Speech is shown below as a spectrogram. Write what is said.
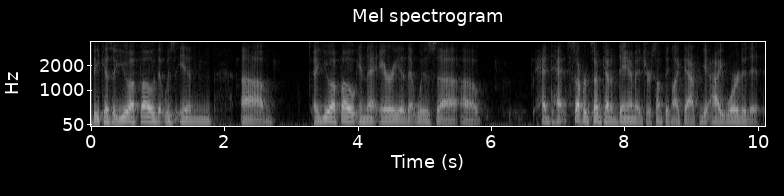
because a UFO that was in um, a UFO in that area that was uh, uh, had, had suffered some kind of damage or something like that. I forget how he worded it.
